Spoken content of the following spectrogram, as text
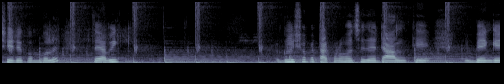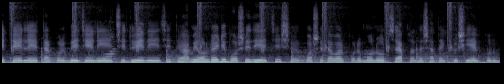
সেরকম বলে। তাই আমি এগুলি সব তারপর হচ্ছে যে ডালকে ভেঙে, টেলে তারপর বেজে নিয়েছি, ধুয়ে নিয়েছি। তো আমি অলরেডি বসে দিয়েছি বসে দেওয়ার পরে মনে উঠছে আপনাদের সাথে একটু শেয়ার করব।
